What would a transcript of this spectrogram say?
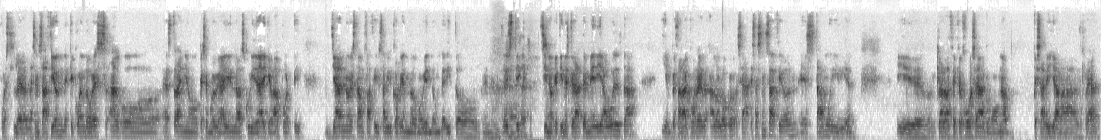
pues la, la sensación de que cuando ves algo extraño que se mueve ahí en la oscuridad y que va por ti, ya no es tan fácil salir corriendo moviendo un dedito en el joystick, sino que tienes que darte media vuelta y empezar a correr a lo loco. O sea, esa sensación está muy bien. Y claro, hace que el juego sea como una pesadilla más real.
